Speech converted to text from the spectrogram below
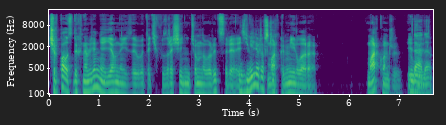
черпалось вдохновление явно из вот этих возвращений Темного рыцаря, Из Миллеровских? Марка Миллера. Марк он же? Или- Да, да.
